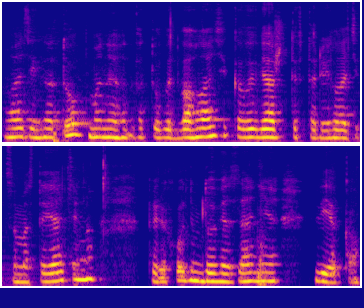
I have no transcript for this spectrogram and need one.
Глазик готов. У мене готові два глазика. Ви в'яжете второй глазик самостоятельно. Переходимо до в'язання века.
